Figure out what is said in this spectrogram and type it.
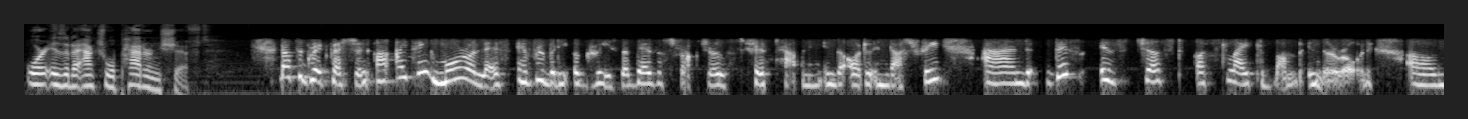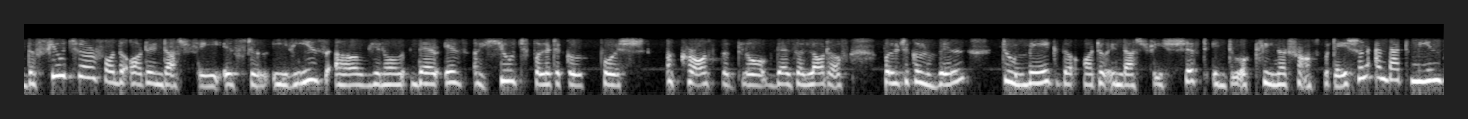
or is it an actual pattern shift? That's a great question. Uh, I think more or less everybody agrees that there's a structural shift happening in the auto industry, and this is just a slight bump in the road. Uh, the future for the auto industry is still EVs. Uh, you know, there is a huge political push across the globe, there's a lot of political will to make the auto industry shift into a cleaner transportation, and that means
